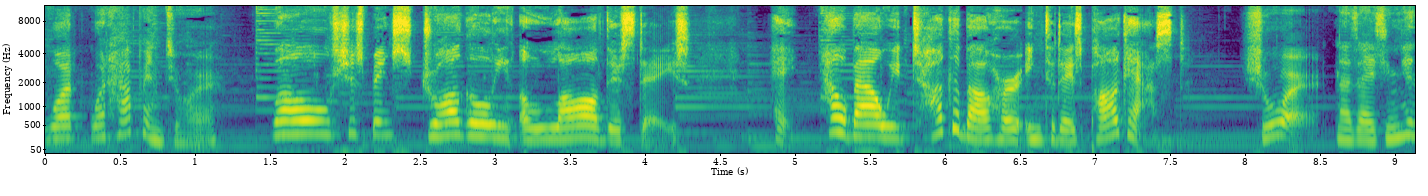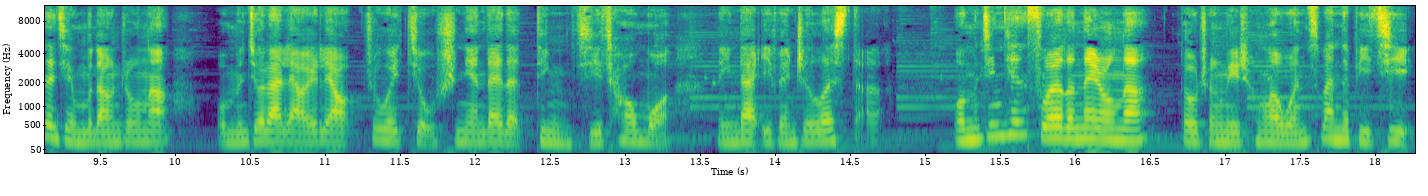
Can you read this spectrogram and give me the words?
what what happened to her? Well, she's been struggling a lot these days. Hey, how about we talk about her in today's podcast? Sure，那在今天的节目当中呢， 我们就来聊一聊这位九十年代的顶级超模林黛 Evangelista。我们今天所有的内容呢，都整理成了文字版的笔记，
